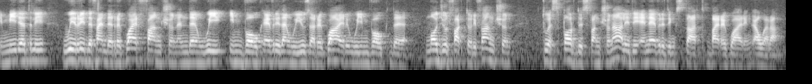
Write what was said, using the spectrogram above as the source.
immediately. We redefine the require function, and then we invoke, every time we use a require, we invoke the module factory function to export this functionality, and everything starts by requiring our app.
